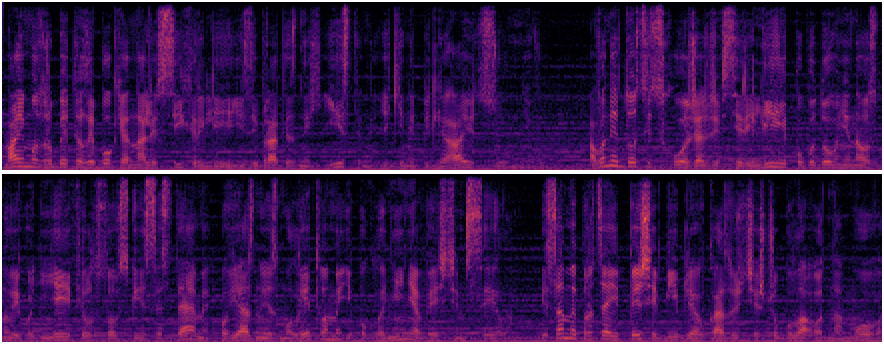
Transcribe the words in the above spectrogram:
Маємо зробити глибокий аналіз всіх релігій і зібрати з них істини, які не підлягають сумніву. А вони досить схожі, адже всі релігії побудовані на основі однієї філософської системи, пов'язаної з молитвами і поклоніння вищим силам. І саме про це і пише Біблія, вказуючи, що була одна мова.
